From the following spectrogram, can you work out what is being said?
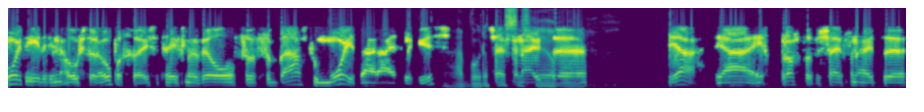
nooit eerder in Oost-Europa geweest. Het heeft me wel ver, verbaasd hoe mooi het daar eigenlijk is. Ja, Budapest zijn vanuit, ja, ja, echt prachtig. We zijn vanuit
